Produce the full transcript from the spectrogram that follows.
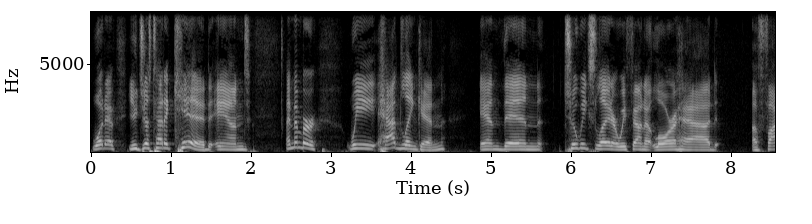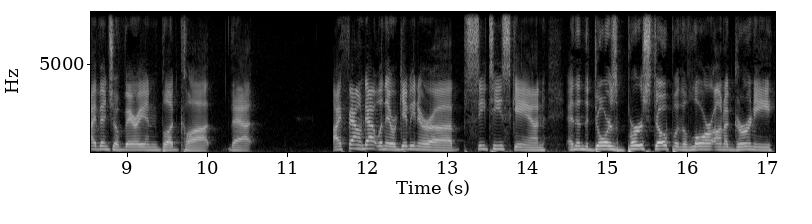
whatever you just had a kid. And i remember we had lincoln and then two weeks later we found out laura had a five inch ovarian blood clot that I found out when they were giving her a CT scan, and then the doors burst open with Laura on a gurney,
